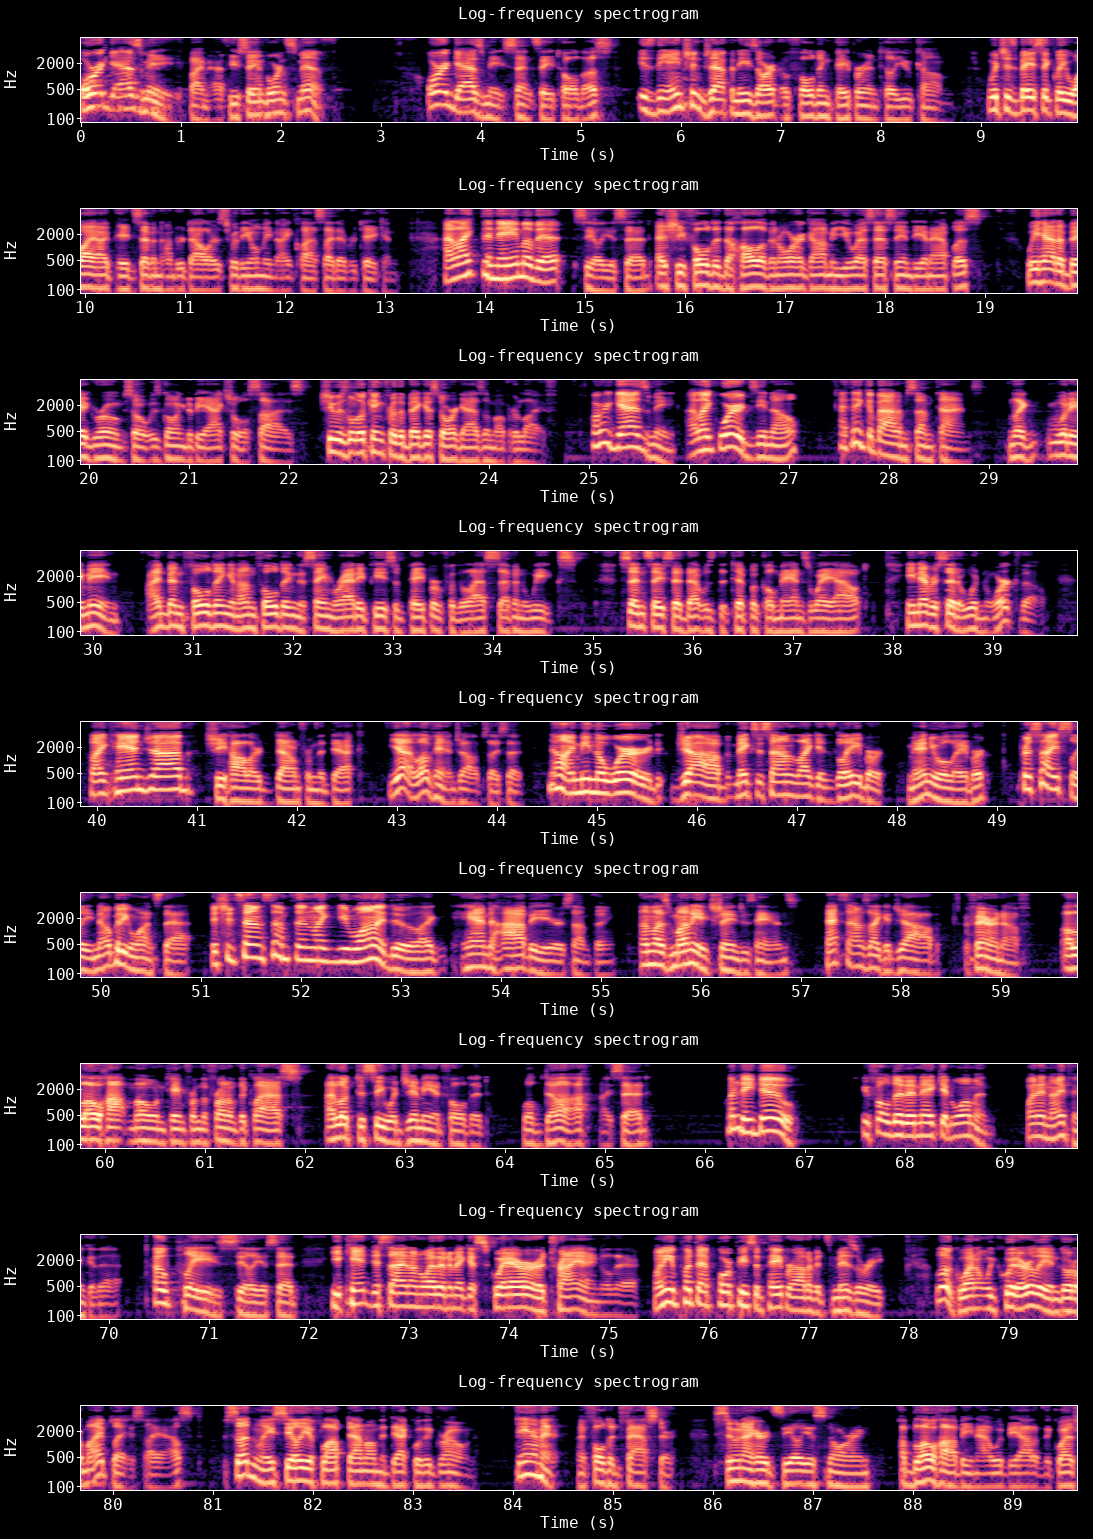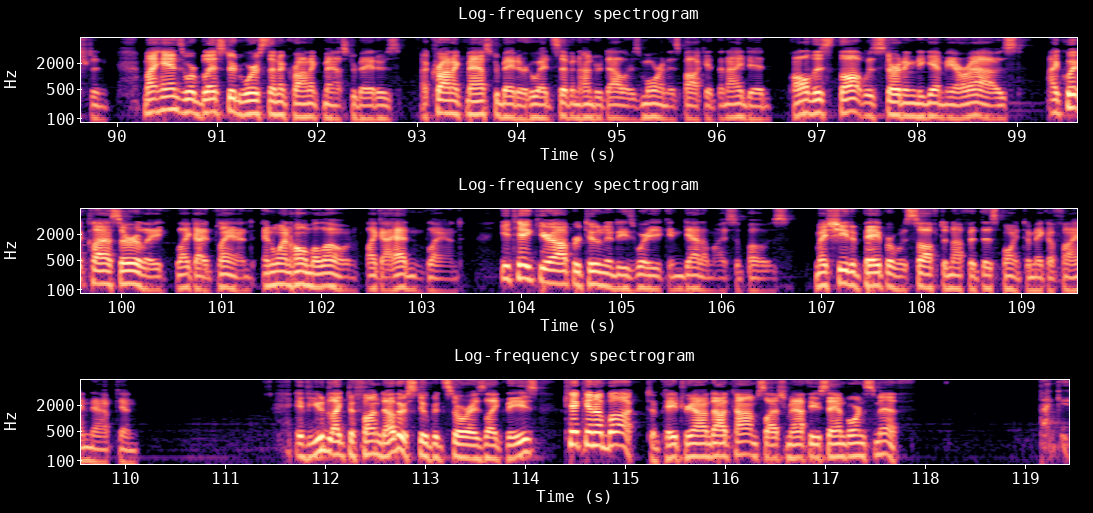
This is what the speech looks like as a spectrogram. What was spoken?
Orgasmi by Matthew Sanborn Smith. Orgasmi, Sensei told us, is the ancient Japanese art of folding paper until you come, which is basically why I paid $700 for the only night class I'd ever taken. I like the name of it, Celia said, as she folded the hull of an origami USS Indianapolis. We had a big room, so it was going to be actual size. She was looking for the biggest orgasm of her life. Orgasmi. I like words, you know. I think about them sometimes. Like, what do you mean? I'd been folding and unfolding the same ratty piece of paper for the last seven weeks. Sensei said that was the typical man's way out. He never said it wouldn't work, though. Like hand job? She hollered down from the deck. Yeah, I love hand jobs, I said. No, I mean the word job makes it sound like it's labor. Manual labor. Precisely. Nobody wants that. It should sound something like you'd want to do, like hand hobby or something. Unless money exchanges hands. That sounds like a job. Fair enough. A low, hot moan came from the front of the class. I looked to see what Jimmy had folded. Well, duh, I said. What did he do? He folded a naked woman. Why didn't I think of that? Oh, please, Celia said. You can't decide on whether to make a square or a triangle there. Why don't you put that poor piece of paper out of its misery? Look, why don't we quit early and go to my place? I asked. Suddenly, Celia flopped down on the deck with a groan. Damn it! I folded faster. Soon I heard Celia snoring. A blow hobby now would be out of the question. My hands were blistered worse than a chronic masturbator's. A chronic masturbator who had $700 more in his pocket than I did. All this thought was starting to get me aroused. I quit class early, like I'd planned, and went home alone, like I hadn't planned. You take your opportunities where you can get 'em, I suppose. My sheet of paper was soft enough at this point to make a fine napkin. If you'd like to fund other stupid stories like these, kick in a buck to patreon.com slash Matthew Sanborn Smith. Thank you.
